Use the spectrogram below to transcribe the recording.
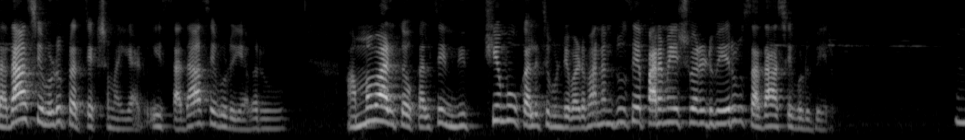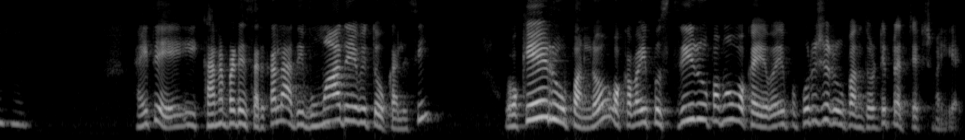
సదాశివుడు ప్రత్యక్షమయ్యాడు. ఈ సదాశివుడు ఎవరు? అమ్మవారితో కలిసి నిత్యము కలిసి ఉండేవాడు. మనం చూసే పరమేశ్వరుడు వేరు సదాశివుడు వేరు. అయితే ఈ కనపడేసరికల్లా అది ఉమాదేవితో కలిసి ఒకే రూపంలో ఒకవైపు స్త్రీ రూపము ఒకవైపు పురుష రూపంతో ప్రత్యక్షమయ్యాడు.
